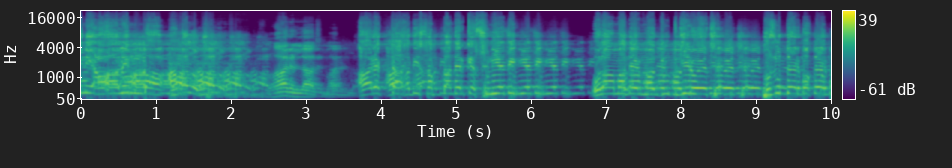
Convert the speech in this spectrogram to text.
ইনি আলিম বা আমল আর একটা হাদিস আপনাদেরকে শুনিয়ে দিই। ওলামাদের মজুদগি রয়েছে। হুজুরদের বক্তব্য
